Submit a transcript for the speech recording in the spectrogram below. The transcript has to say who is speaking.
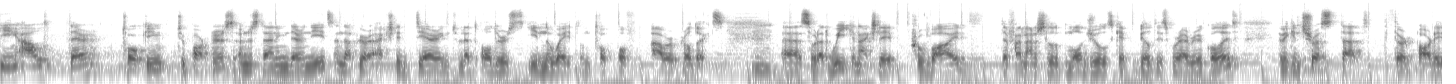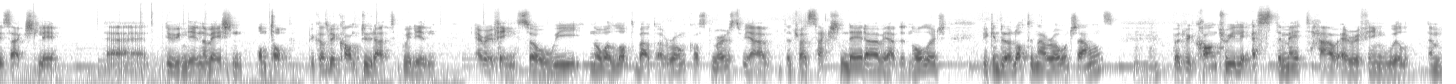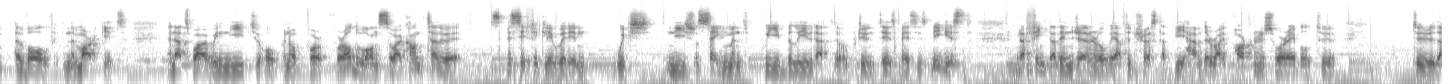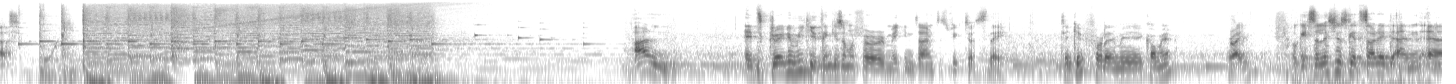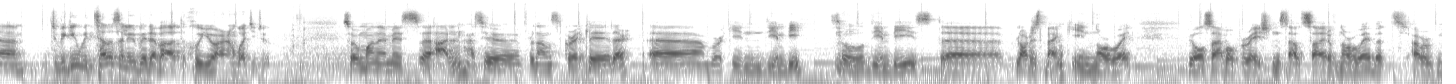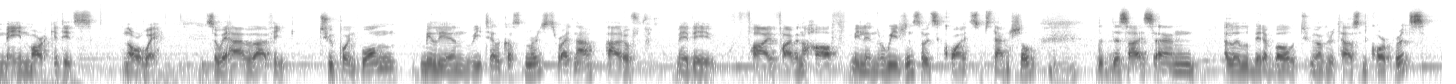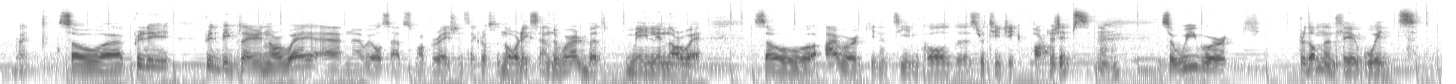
Speaker 1: being out there, talking to partners, understanding their needs, and that we are actually daring to let others innovate on top of our products, uh, so that we can actually provide the financial modules, capabilities, whatever you call it, and we can trust that the third party is actually uh, doing the innovation on top, because we can't do that within everything. So we know a lot about our own customers. We have the transaction data, we have the knowledge. We can do a lot in our own channels, but we can't really estimate how everything will um, evolve in the market. And that's why we need to open up for, for other ones. So I can't tell you specifically within which niche or segment we believe that the opportunity space is biggest. But I think that in general, we have to trust that we have the right partners who are able to, to do that.
Speaker 2: Erlend, it's great to meet you. Thank you so much for making time to speak to us today.
Speaker 1: Thank you for letting me come here.
Speaker 2: Right. Okay, so let's just get started. And um, to begin with, tell us a little bit about who you are and what you do.
Speaker 1: So my name is uh, Erlend, as you pronounced correctly there. Uh, I work in DNB. So DNB is the largest bank in Norway. We also have operations outside of Norway, but our main market is Norway. So we have, I think, 2.1 million retail customers right now, out of maybe five, five and a half million Norwegians. So it's quite substantial, the, the size, and a little bit above 200,000 corporates.
Speaker 2: Right.
Speaker 1: So uh, pretty pretty big player in Norway, and uh, we also have some operations across the Nordics and the world, but mainly in Norway. So I work in a team called uh, Strategic Partnerships. So we work predominantly with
